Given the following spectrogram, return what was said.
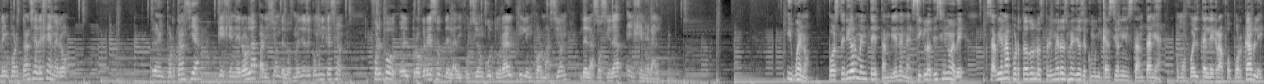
La importancia de género, la importancia que generó la aparición de los medios de comunicación fue el, el, progreso de la difusión cultural y la información de la sociedad en general. Y bueno, posteriormente, también en el siglo XIX, se habían aportado los primeros medios de comunicación instantánea, como fue el telégrafo por cable,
